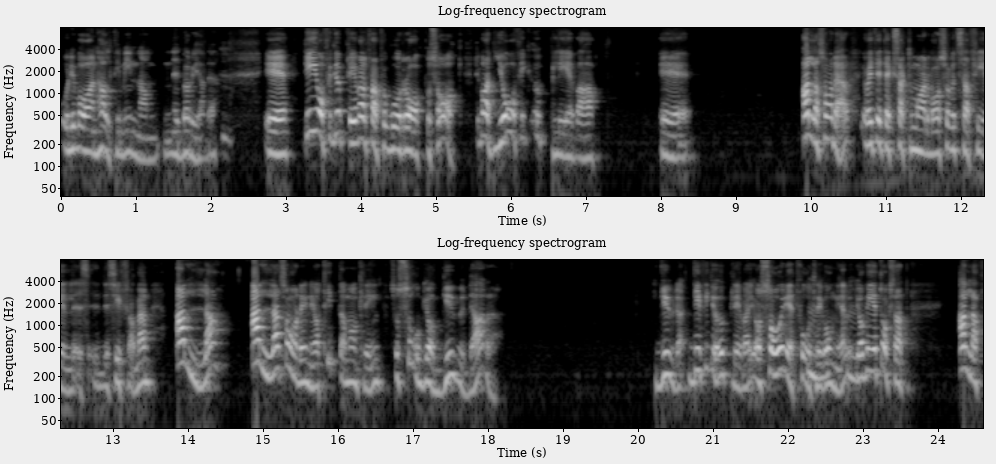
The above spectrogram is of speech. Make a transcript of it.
Och det var en halvtimme innan ni började. Eh, det jag fick uppleva i alla fall för att gå rakt på sak. Det var att jag fick uppleva eh, alla som var där. Jag vet inte exakt hur många det var så jag vill inte fel siffra. Men alla, alla som var där inne. Jag tittade mig omkring så såg jag gudar. Gudar. Det fick jag uppleva. Jag sa det två, tre Mm, gånger. mm. Jag vet också att alla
